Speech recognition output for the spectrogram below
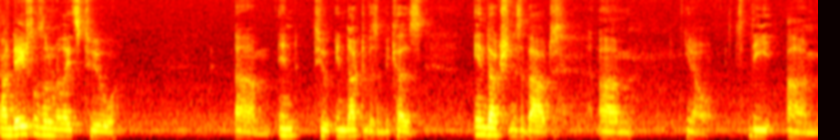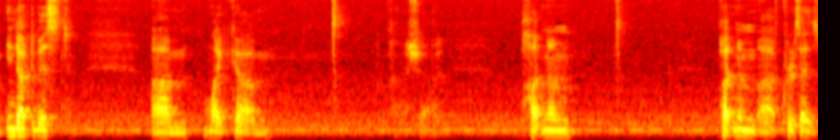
foundationalism relates to um, in to inductivism because induction is about um, you know the um, inductivist um, like um, gosh, uh, Putnam Putnam uh, criticizes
